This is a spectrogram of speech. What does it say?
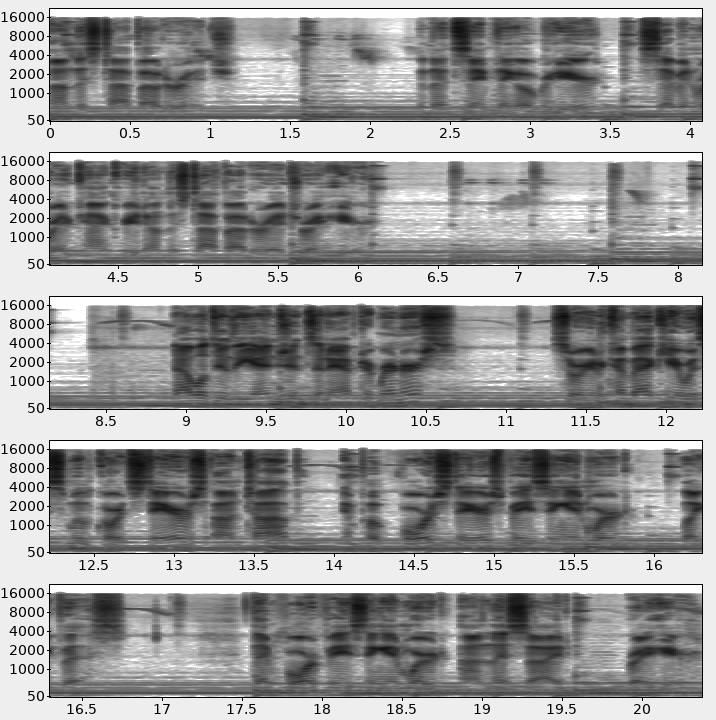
on this top outer edge. And then same thing over here, seven red concrete on this top outer edge right here. Now we'll do the engines and afterburners. So we're gonna come back here with smooth quartz stairs on top and put four stairs facing inward like this. Then four facing inward on this side, right here.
